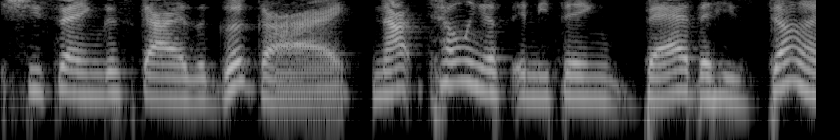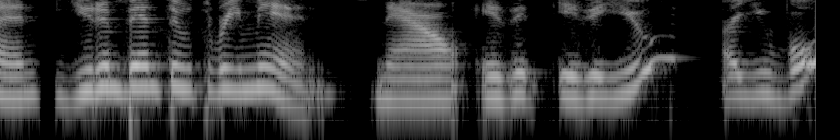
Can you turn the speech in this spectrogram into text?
she's saying this guy is a good guy, not telling us anything bad that he's done. You done been through three men. Now, is it is it you? Are you bored?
